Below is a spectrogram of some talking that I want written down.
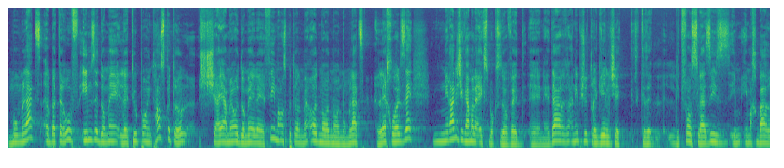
מומלץ בטירוף, אם זה דומה ל-2 Point Hospital, שהיה מאוד דומה ל-Theme Hospital, מאוד מאוד מאוד מומלץ, לכו על זה. נראה לי שגם על האקסבוקס זה עובד אה, נהדר, אני פשוט רגיל שכזה לתפוס, להזיז עם, עכבר,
